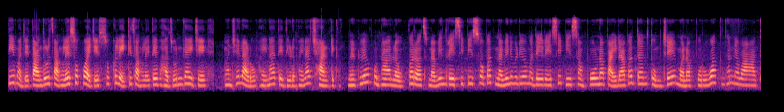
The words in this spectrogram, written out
ती म्हणजे तांदूळ चांगले सुकवायचे सुकले की चांगले ते भाजून घ्यायचे. म्हणजे लाडू महिना ते दीड महिना छान टिक. भेटूया पुन्हा लवकरच नवीन रेसिपीसोबत नवीन व्हिडिओमध्ये रेसिपी संपूर्ण पाहिल्याबद्दल तुमचे मनपूर्वक धन्यवाद.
